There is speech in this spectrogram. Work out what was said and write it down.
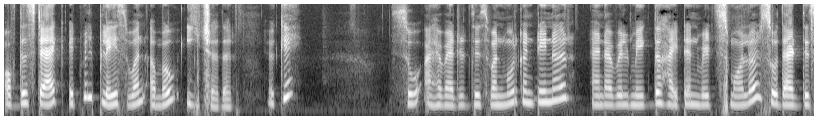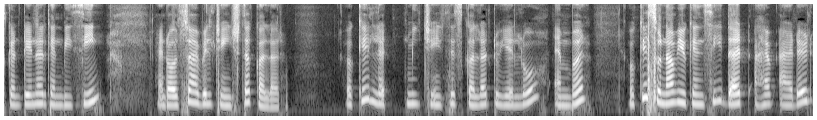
of the stack it will place one above each other. Okay? So I have added this one more container and I will make the height and width smaller so that this container can be seen. And also I will change the color. Okay let me change this color to yellow amber okay so now you can see that I have added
